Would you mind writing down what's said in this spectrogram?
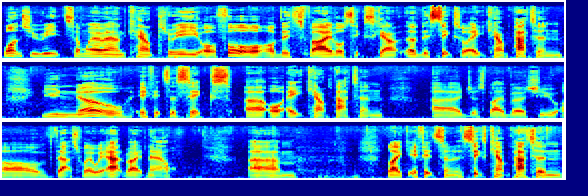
once you reach somewhere around count three or four of this five or six count of this six or eight count pattern, you know if it's a six uh, or eight count pattern uh, just by virtue of that's where we're at right now. Um, like if it's a six count pattern,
